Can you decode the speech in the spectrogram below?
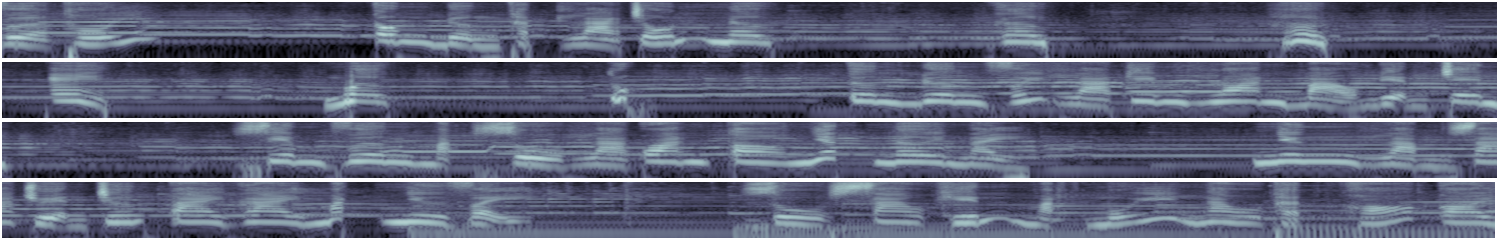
vừa thối. Công đường thật là trốn nơ. Gơm Hơm Mơ. Túc. Tương đương với là kim loan bảo điện trên. Diêm vương mặc dù là quan to nhất nơi này, Nhưng làm ra chuyện chướng tai gai mắt như vậy. Dù sao khiến mặt mũi ngao thật khó coi.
